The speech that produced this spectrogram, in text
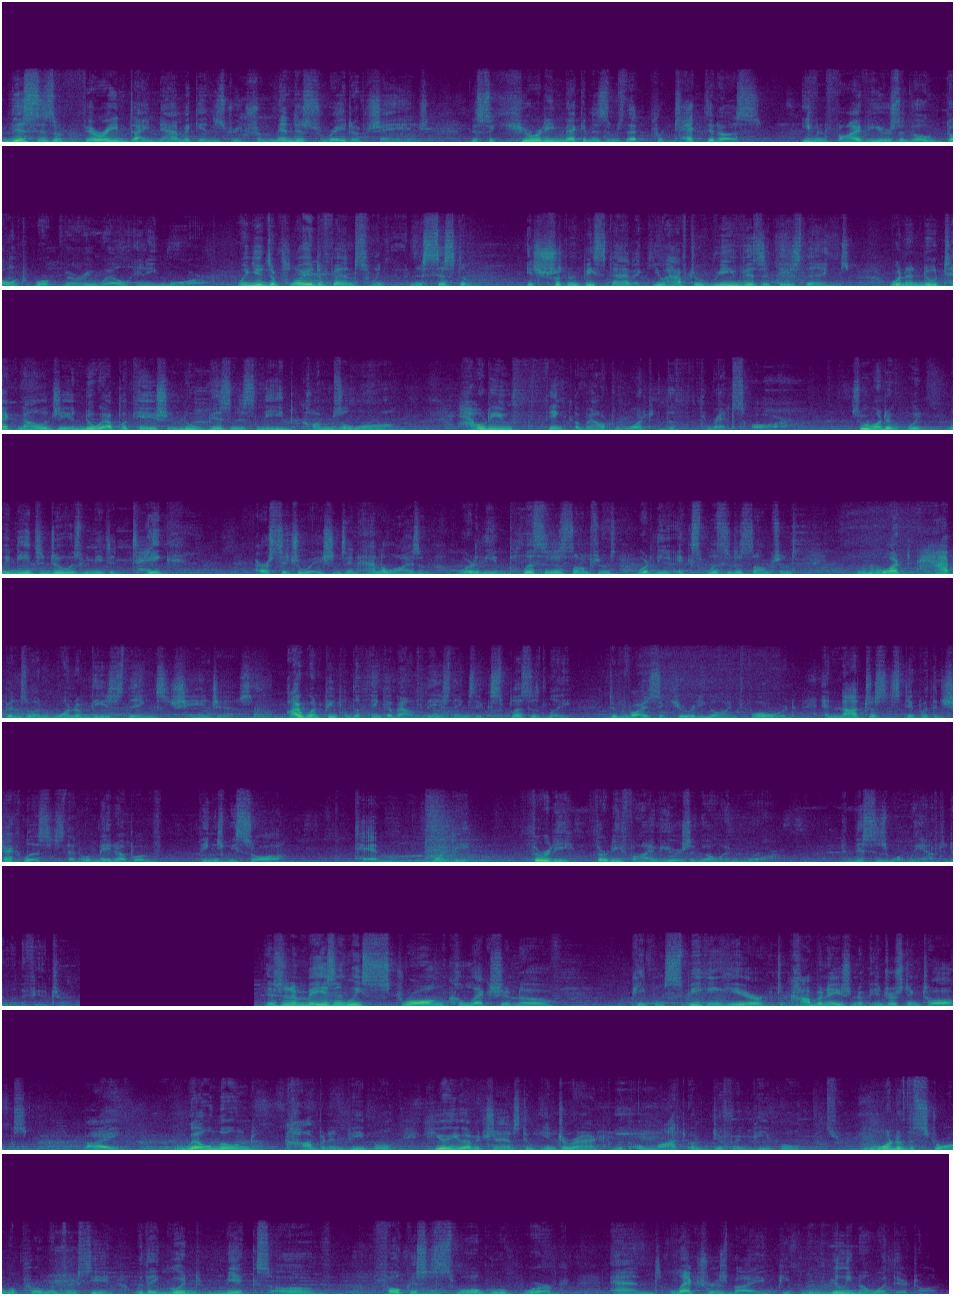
This is a very dynamic industry, tremendous rate of change. The security mechanisms that protected us even five years ago don't work very well anymore. When you deploy a defense in a system, it shouldn't be static. You have to revisit these things. When a new technology, a new application, a new business need comes along, how do you think about what the threats are? So we want to, what we need to do is we need to take our situations and analyze them. What are the implicit assumptions? What are the explicit assumptions? What happens when one of these things changes? I want people to think about these things explicitly to provide security going forward and not just stick with the checklists that were made up of things we saw 10, 20, 30, 35 years ago and more. And this is what we have to do in the future. There's an amazingly strong collection of people speaking here. It's a combination of interesting talks by well-known, competent people. Here you have a chance to interact with a lot of different people. One of the stronger programs I've seen with a good mix of focused small group work and lectures by people who really know what they're talking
